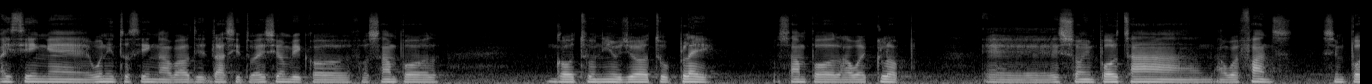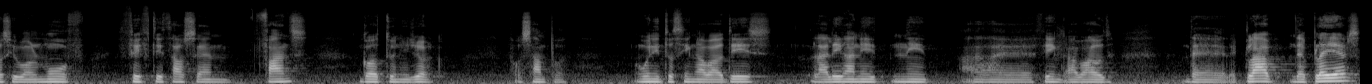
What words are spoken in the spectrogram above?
I think uh, we need to think about that situation because, for example, go to New York to play. For example, our club uh, is so important. Our fans. It's impossible move 50,000 fans go to New York. For example, we need to think about this. La Liga need need uh, think about the the club, the players,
